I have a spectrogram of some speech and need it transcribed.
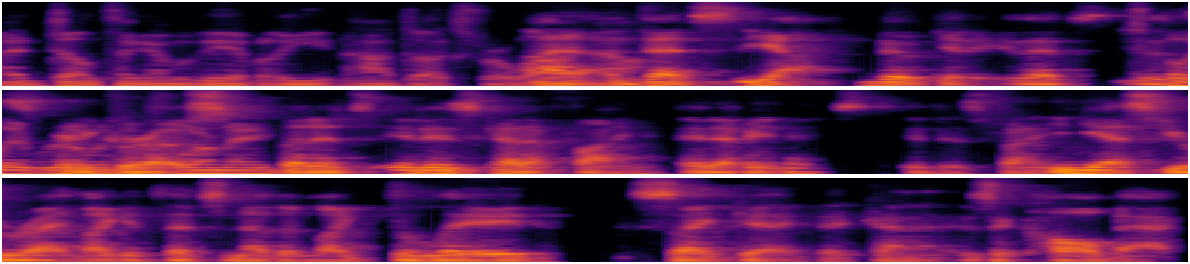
I don't think I'm gonna be able to eat hot dogs for a while. Uh, that's yeah, no kidding. That's, that's pretty gross, it but it's it is kind of funny. And I mean, it's it is funny. And yes, you're right. Like it's that's another like delayed sight gag that kind of is a callback.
